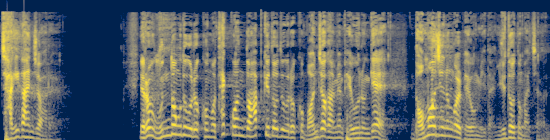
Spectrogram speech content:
자기가 한 줄 알아요. 여러분 운동도 그렇고 뭐 태권도 합기도도 그렇고 먼저 가면 배우는 게 넘어지는 걸 배웁니다. 유도도 마찬가지.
